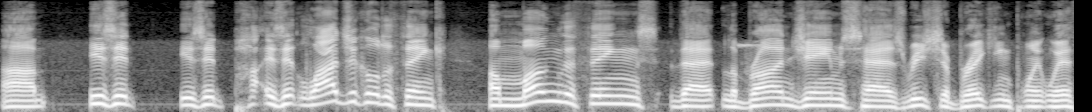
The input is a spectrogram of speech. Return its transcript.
Um, is it is it is it logical to think among the things that LeBron James has reached a breaking point with,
